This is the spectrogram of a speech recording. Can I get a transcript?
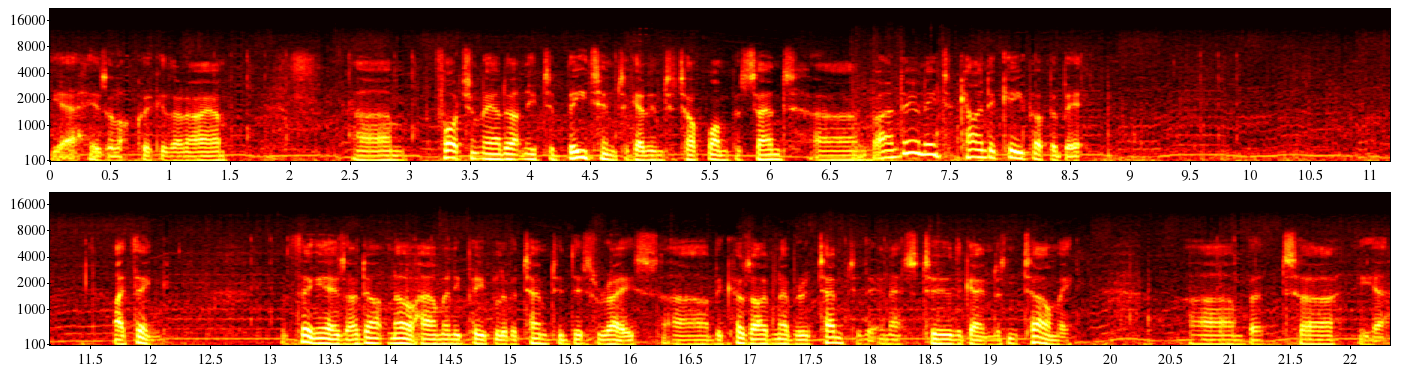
yeah he's a lot quicker than I am. Um, Fortunately, I don't need to beat him to get into top 1%, um, but I do need to kind of keep up a bit. I think. The thing is, I don't know how many people have attempted this race. Uh, because I've never attempted it in S2, the game doesn't tell me. Um, but, uh, yeah.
